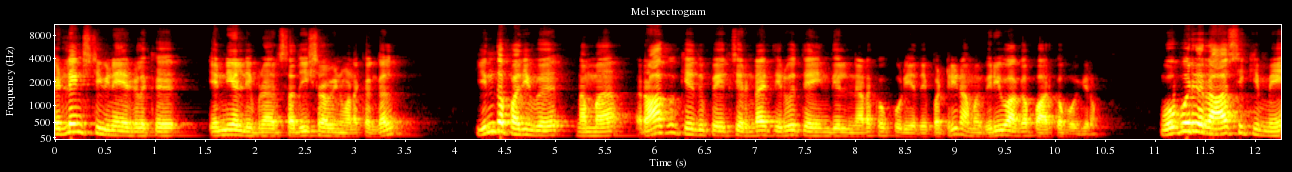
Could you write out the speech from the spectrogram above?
ஹெட்லைன்ஸ் டிவி நேயர்களுக்கு எண்ணியல் நிபுணர் சதீஷ் ராவின் வணக்கங்கள். இந்த பதிவு நம்ம ராகு கேது பயிற்சி ரெண்டாயிரத்தி இருபத்தி ஐந்தில் நடக்கக்கூடியதை பற்றி நம்ம விரிவாக பார்க்க போகிறோம். ஒவ்வொரு ராசிக்குமே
